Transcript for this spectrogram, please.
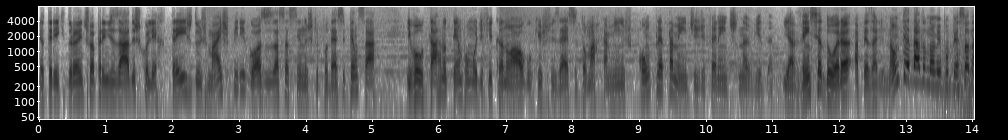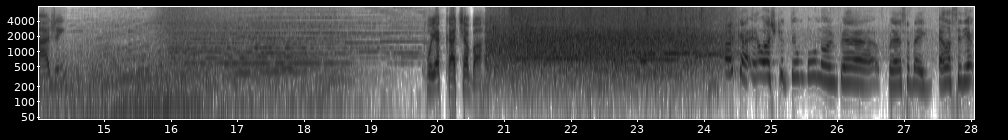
eu teria que, durante o aprendizado, escolher três dos mais perigosos assassinos que pudesse pensar e voltar no tempo modificando algo que os fizesse tomar caminhos completamente diferentes na vida. E a vencedora, apesar de não ter dado nome pro personagem. Foi a Katia Barra. Ah, cara, eu acho que eu tenho um bom nome pra, pra essa daí. Ela seria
